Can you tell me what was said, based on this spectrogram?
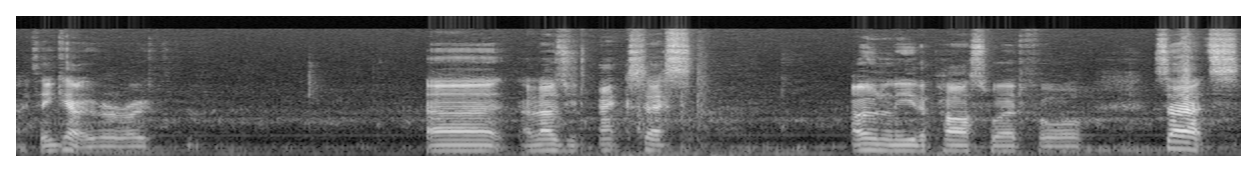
I think I overwrote. Uh, allows you to access only the password for. So that's.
